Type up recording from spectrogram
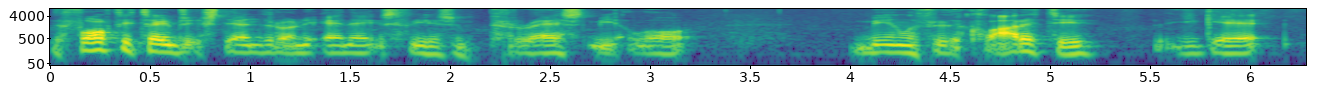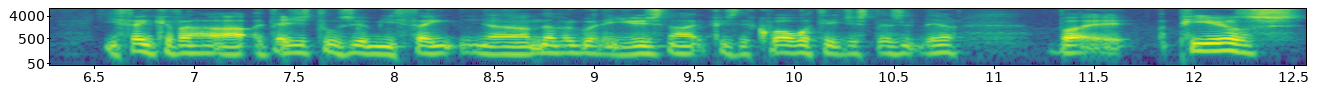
the 40 times extender on the NX3 has impressed me a lot, mainly through the clarity that you get. You think of a, a digital zoom, you think, no, I'm never going to use that because the quality just isn't there. But it appears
